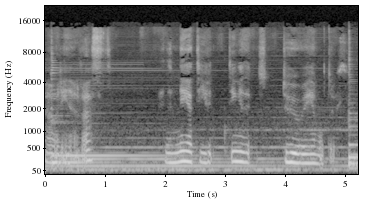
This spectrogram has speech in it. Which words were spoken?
Houden die daar vast. En de negatieve dingen duwen we helemaal terug.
